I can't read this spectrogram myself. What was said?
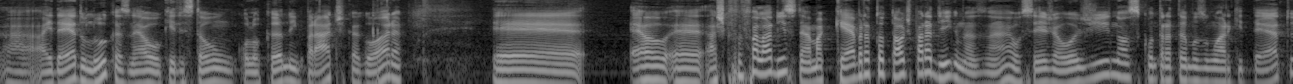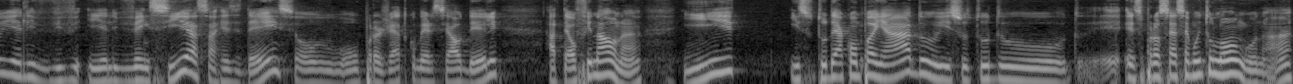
a, a ideia do Lucas, né, o que eles estão colocando em prática agora, é, é, é, acho que foi falado isso, né? É uma quebra total de paradigmas, né? Ou seja, hoje nós contratamos um arquiteto e ele, vive, e ele vivencia essa residência ou, o projeto comercial dele até o final, né? E isso tudo é acompanhado, isso tudo. Esse processo é muito longo. Né?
